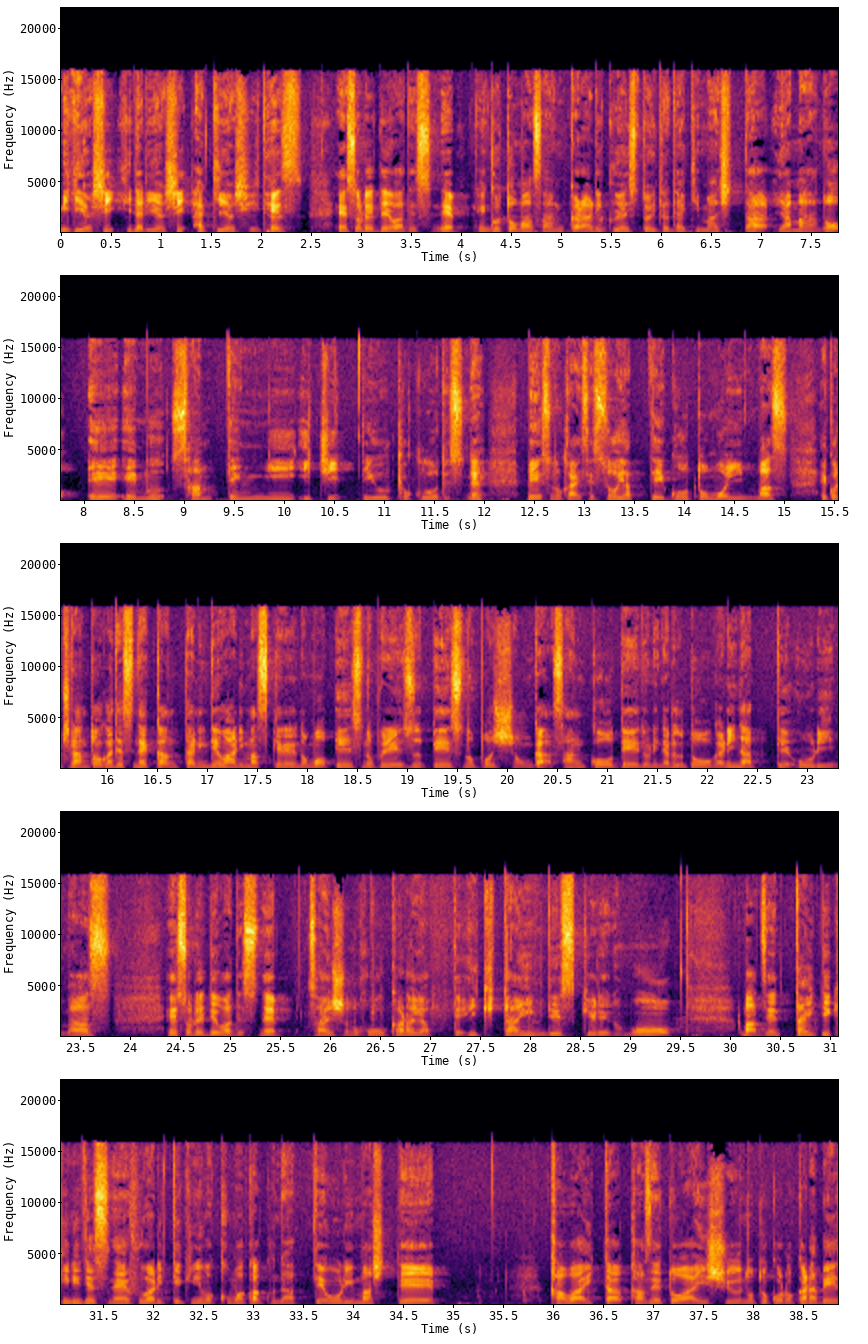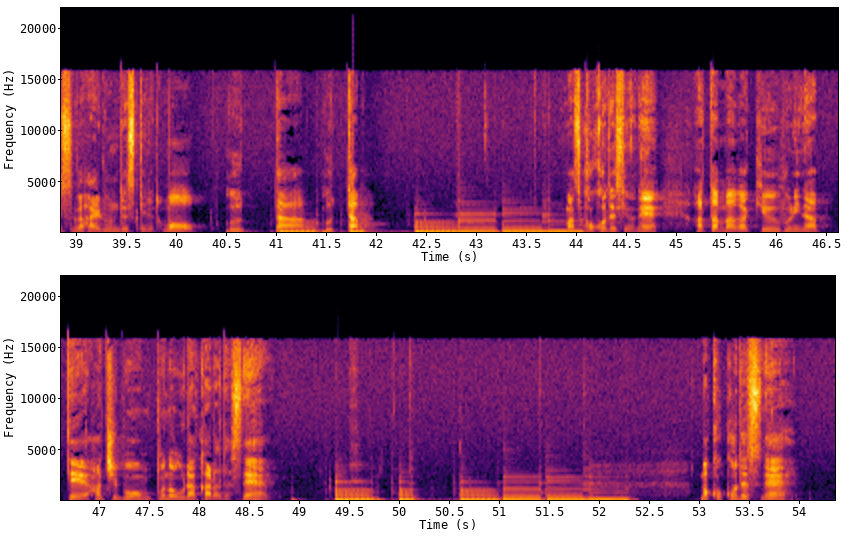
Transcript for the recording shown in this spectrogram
右吉、左吉、秋吉です。えそれではですね、えごとまさんからリクエストいただきました山の AM3.21 っていう曲をですね、ベースの解説をやっていこうと思います。えこちらの動画ですね、簡単にではありますけれども、ベースのフレーズ、ベースのポジションが参考程度になる動画になっております。えそれではですね、最初の方からやっていきたいんですけれども、まあ、全体的にですねふわり的には細かくなっておりまして乾いた風と哀愁のところからベースが入るんですけれども歌歌まずここですよね。頭が9分になって8分音符の裏からですね。まあ、ここですね。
